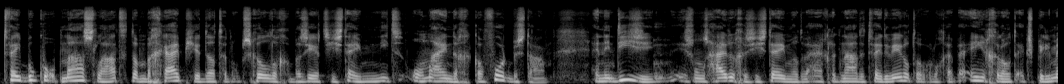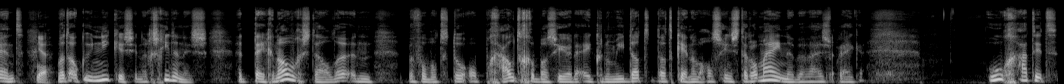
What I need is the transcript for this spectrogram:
twee boeken op naslaat, dan begrijp je dat een op schulden gebaseerd systeem niet oneindig kan voortbestaan. En in die zin is ons huidige systeem, wat we eigenlijk na de Tweede Wereldoorlog hebben, één groot experiment. Ja. Wat ook uniek is in de geschiedenis. Het tegenovergestelde, een, bijvoorbeeld de op goud gebaseerde economie, dat, dat kennen we al sinds de Romeinen, bij wijze van spreken. Hoe gaat dit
